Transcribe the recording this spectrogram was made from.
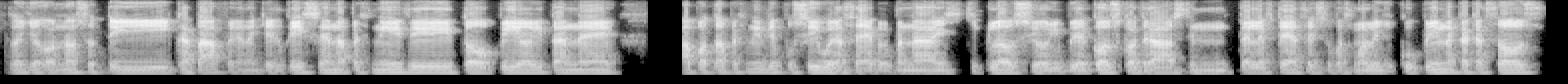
το γεγονός ότι κατάφερε να κερδίσει ένα παιχνίδι το οποίο ήταν από τα παιχνίδια που σίγουρα θα έπρεπε να έχει κυκλώσει ο Ολυμπιακός κοντρά στην τελευταία θέση του βαθμολογικού πίνακα, καθώς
